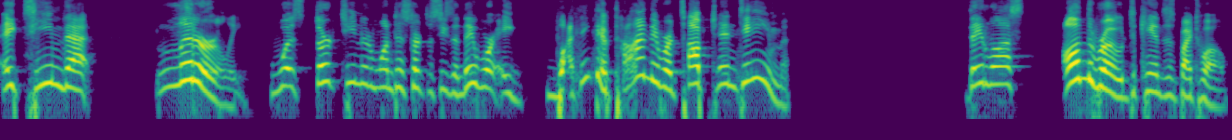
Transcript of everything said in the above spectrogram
A team that literally was 13 and 1 to start the season. They were a I think their time they were a top 10 team. They lost on the road to Kansas by 12.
